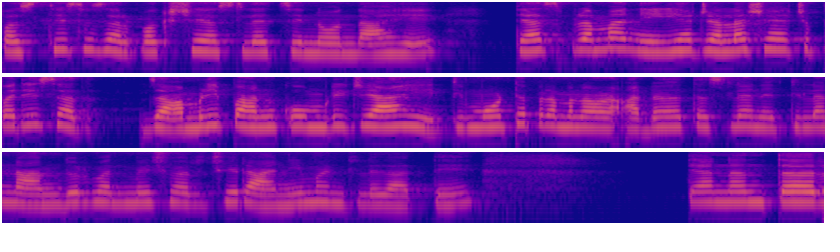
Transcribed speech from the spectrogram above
पस्तीस हजार पक्षी असल्याची नोंद आहे. त्याचप्रमाणे या जलाशयाच्या परिसरात जांभळी पानकोंबडी जी आहे ती मोठ्या प्रमाणावर आढळत असल्याने तिला नांदूर मधमेश्वरची राणी म्हटले जाते. त्यानंतर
